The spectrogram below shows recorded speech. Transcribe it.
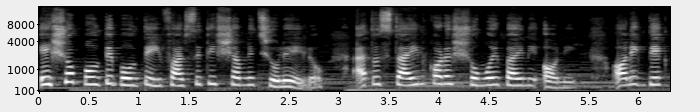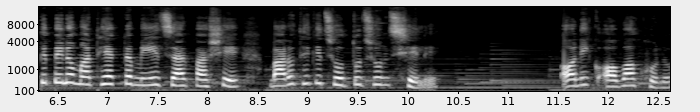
এসব বলতে বলতেই ফার্সিটির সামনে চলে এলো। এত স্টাইল করার সময় পায়নি অনেক। অনেক দেখতে পেল মাঠে একটা মেয়ে যার পাশে বারো থেকে চোদ্দ জন ছেলে। অনেক অবাক হলো,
